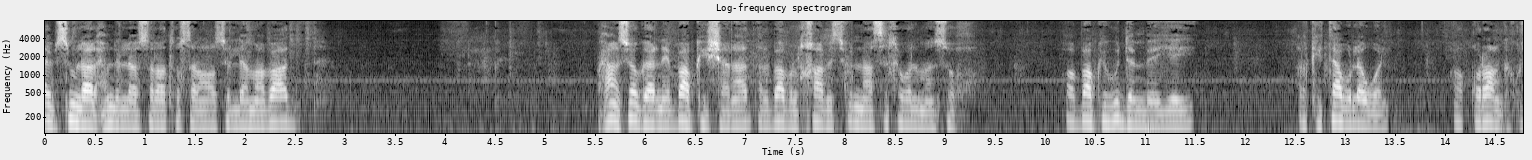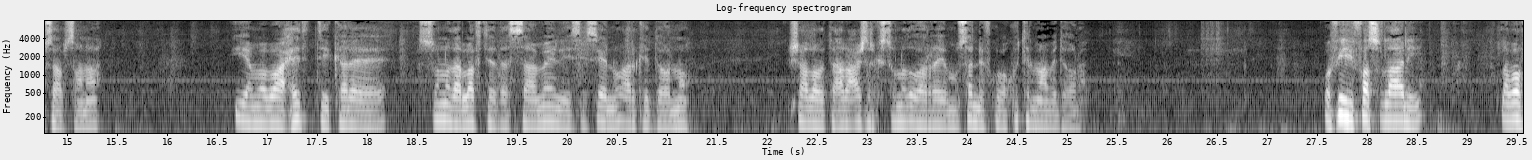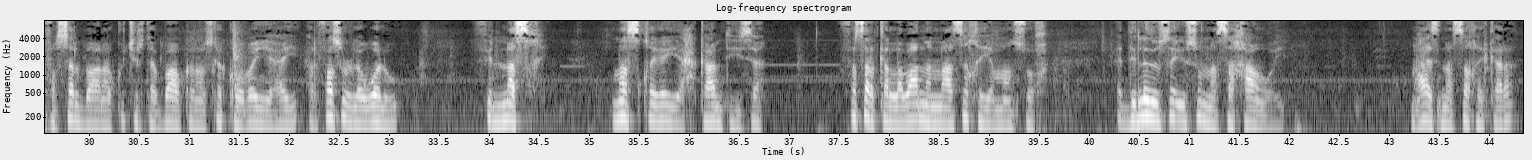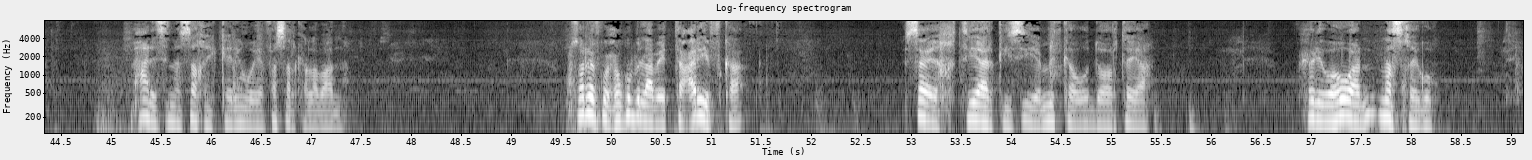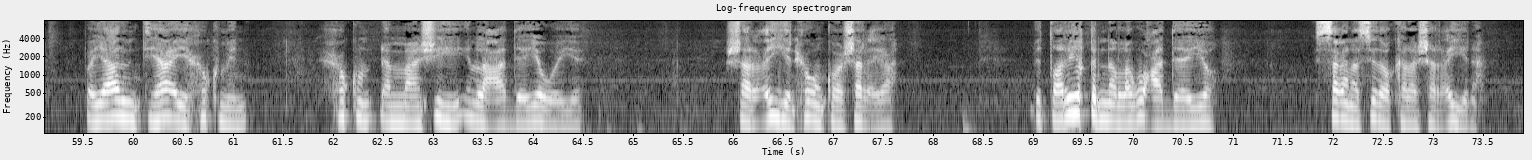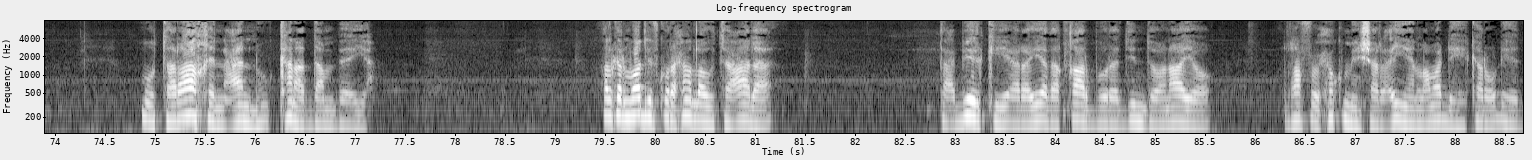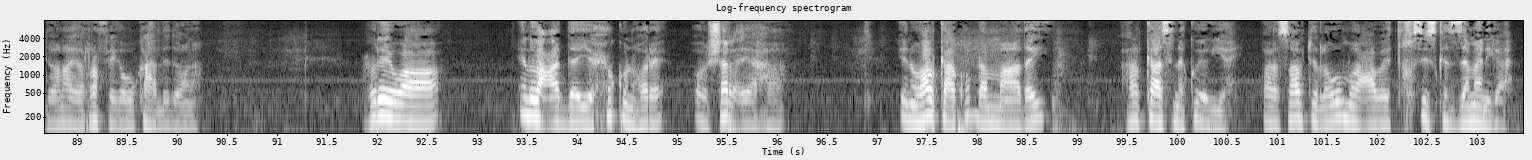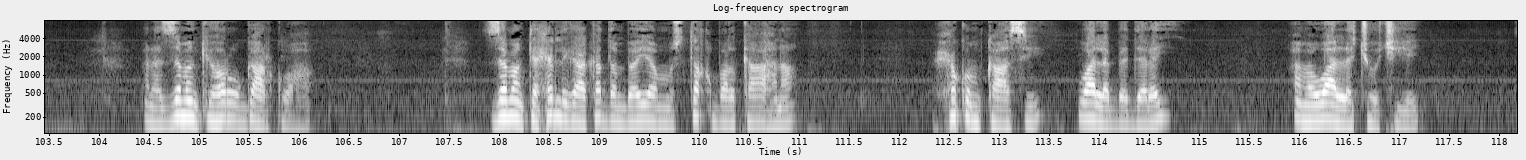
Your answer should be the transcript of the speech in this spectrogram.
ayb bismi llah alxamdulilah wasalaatu wasalaam ala rasulilah amaa bacd waxaan soo gaarnay baabkii shanaad albaab alkhaamis fi lnaasikhi waalmansuukh waa baabkii ugu dambeeyey alkitaabu alawal oo qur'aanka ku saabsanaa iyo mabaaxiidtii kale ee sunnada lafteeda saameynaysay si aynu arki doonno insha allahu tacaala casharkii sunnada u horreeya musanifkuba ku tilmaami doono wa fiihi faslaani laba fasal baana ku jirta baabkan oo iska kooban yahay. Alfaslu alawalu fi naskhi naskhiga iyo axkaamtiisa. Fasalka labaadna naasikh iyo mansuukh adiladu say isu nasakhaan wey maxaa isnasakhi kara? Maxaan isnasakhi karin weeye fasalka labaadna. Musanifku wuxuu ku bilaabay tacriifka isaga ikhtiyaarkiisi iyo midka uu doortay ah. Wuxuu yihi wahuwa naskhigu bayaanu intihaa'i xukmin xukun dhammaanshihii in la caddeeyo weeye. Sharciyin xukunkoo sharci ah. Bitariiqinna lagu caddeeyo isagana sidoo kale sharciyin ah. Mutaraakhin canhu kana dambeeya. Halkan mualifku raxima allahu tacaalaa tacbiirkii erayada qaar buu radin doonaayo rafcu xukmin sharciyin lama dhihi karuu dhihi doonaayo rafciga wuu ka hadli doonaa. Wuxuu leeyay waa in la caddeeyo xukun hore oo sharci ahaa inuu halkaa ku dhammaaday halkaasna ku egyahay waana sababtii loogu magacaabay takhsiiska zamaniga ah. Maanaa zamankii hore u gaarku ahaa. Zamanka xilligaa ka dambeeya mustaqbalka ahna xukumkaasi waa la beddelay ama waa la joojiyey.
